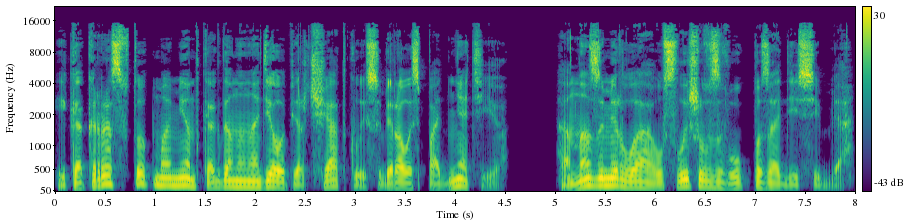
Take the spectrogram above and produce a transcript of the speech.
И как раз в тот момент, когда она надела перчатку и собиралась поднять ее, она замерла, услышав звук позади себя.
